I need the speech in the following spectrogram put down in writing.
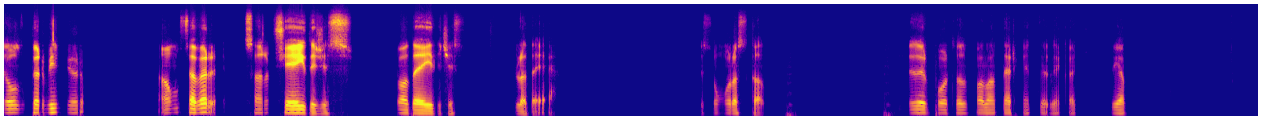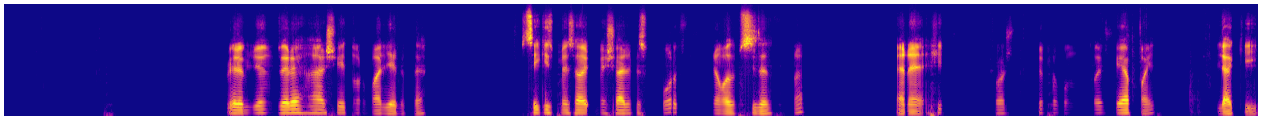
Ne olduklarını bilmiyorum. Ama bu sefer sanırım şeye gideceğiz. Şu adaya gideceğiz. Şu adaya. Son orası kaldı. Nether portalı falan derken de kaç yap. Verebileceğiniz üzere her şey normal yerinde. 8 mesai meşalemiz var. Oynamadım sizden sonra. Yani hiç uğraştığımda konusunda şey yapmayın. Lucky.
